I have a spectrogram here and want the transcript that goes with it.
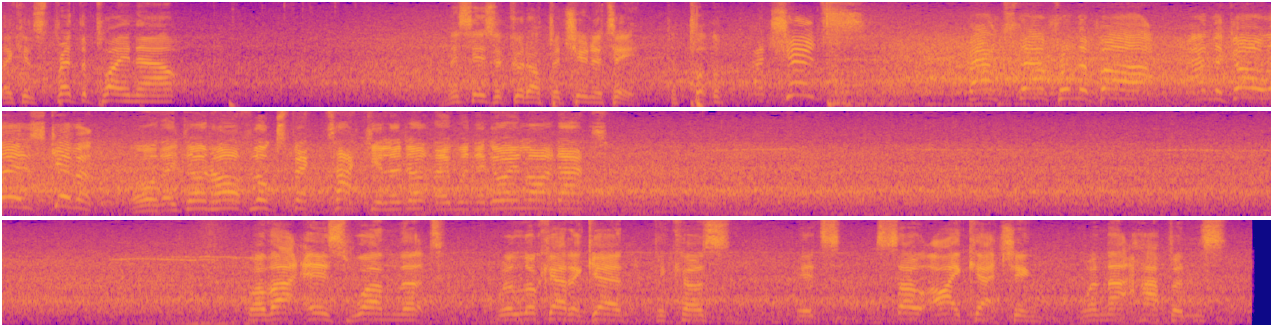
They can spread the play now. This is a good opportunity to put them... And shoots! Bounce down from the bar, and the goal is given. Oh, they don't half look spectacular, don't they, when they're going like that? Well, that is one that we'll look at again because it's so eye-catching when that happens.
